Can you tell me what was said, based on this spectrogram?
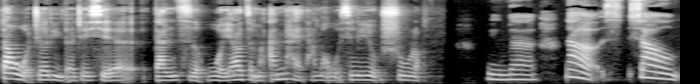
到我这里的这些单子，我要怎么安排他们，我心里有数了。明白。那像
